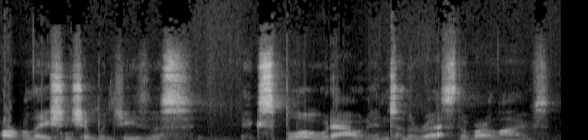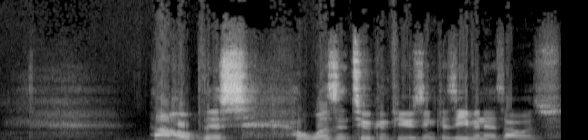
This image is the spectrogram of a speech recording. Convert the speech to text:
our relationship with Jesus explode out into the rest of our lives. I hope this wasn't too confusing because even as I was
